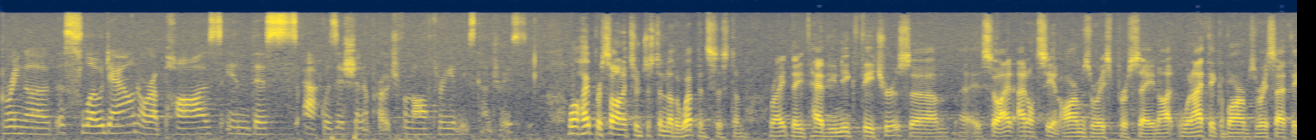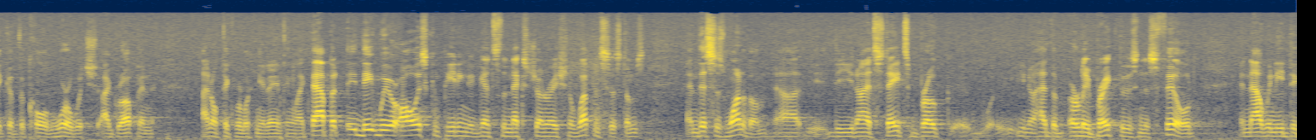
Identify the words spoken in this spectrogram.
bring a, a slowdown or a pause in this acquisition approach from all three of these countries? Well, hypersonics are just another weapon system, right? They have unique features. Um, so I, I, don't see an arms race per se. Not when I think of arms race, I think of the Cold War, which I grew up in. I don't think we're looking at anything like that. But they, we are always competing against the next generation of weapon systems, and this is one of them. Uh, the United States broke, you know, had the early breakthroughs in this field, and now we need to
